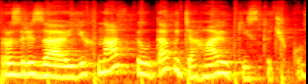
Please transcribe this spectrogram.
Розрізаю їх навпіл та витягаю кісточку.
